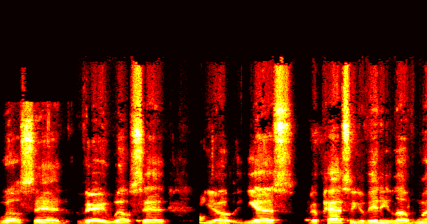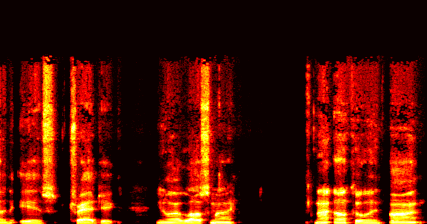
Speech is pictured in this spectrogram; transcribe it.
Well said. Very well said. Thank you know, yes, the passing of any loved one is tragic. You know, I lost my my uncle and aunt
